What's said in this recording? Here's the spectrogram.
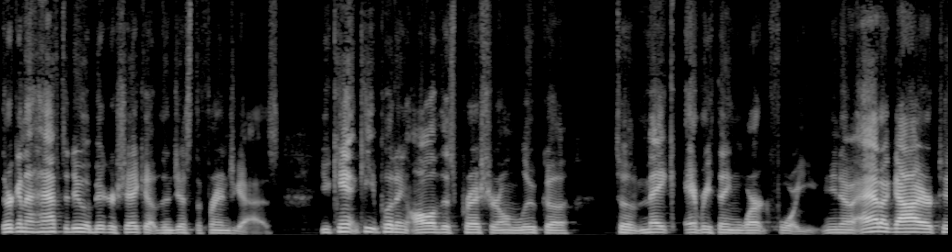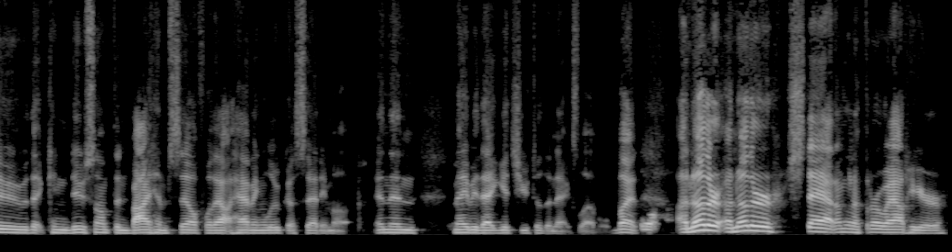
they're going to have to do a bigger shakeup than just the fringe guys. You can't keep putting all of this pressure on Luka to make everything work for you. You know, add a guy or two that can do something by himself without having Luka set him up. And then maybe that gets you to the next level. But yeah. another another stat I'm going to throw out here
